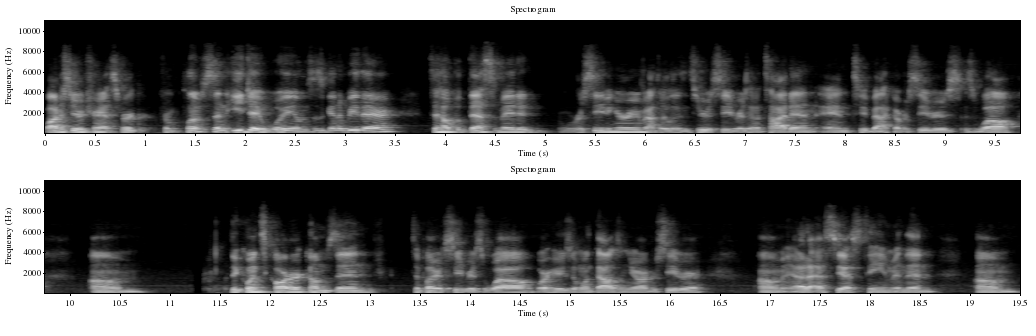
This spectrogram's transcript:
Wide receiver transfer from Clemson, EJ Williams is going to be there to help a decimated receiving room after losing two receivers and a tight end and two backup receivers as well. Um, DeQuece Carter comes in to play receiver as well, where he's a 1,000 yard receiver um, at a FCS team. And then um,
